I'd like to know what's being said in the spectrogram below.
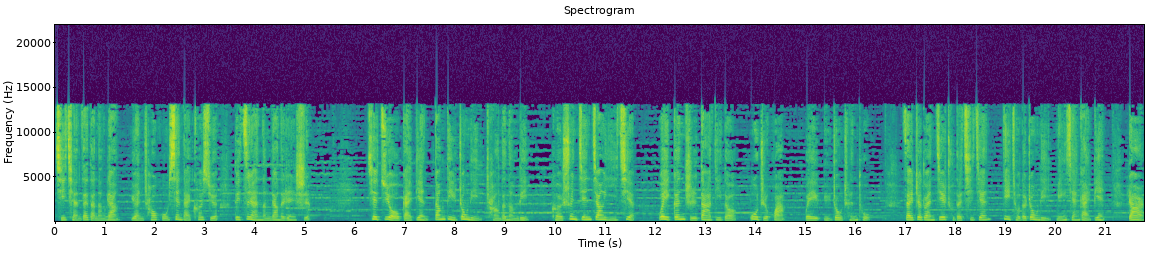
其潜在的能量远超乎现代科学对自然能量的认识，且具有改变当地重力场的能力，可瞬间将一切未根植大地的。物质化为宇宙尘土，在这段接触的期间，地球的重力明显改变。然而，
